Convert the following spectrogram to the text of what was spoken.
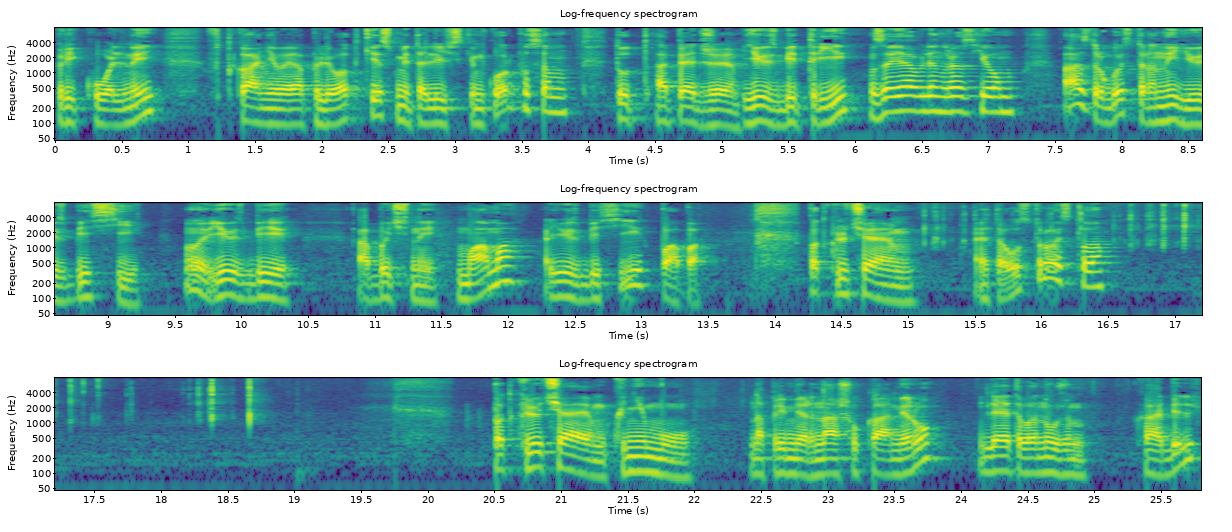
прикольный, в тканевой оплетке с металлическим корпусом. Тут опять же USB 3 заявлен разъем, а с другой стороны USB-C. Ну, USB обычный мама, а USB-C папа. Подключаем это устройство. подключаем к нему, например, нашу камеру. Для этого нужен кабель.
